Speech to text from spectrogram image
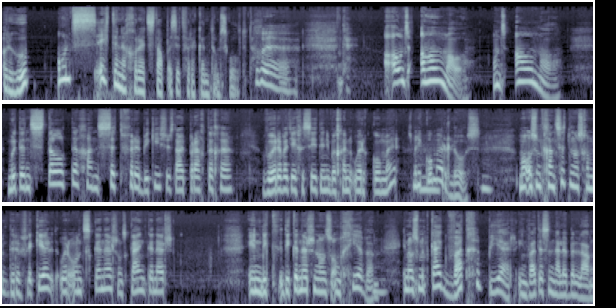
oor hoe ontsettende groot stap is dit vir 'n kind om skool toe te gaan. Ons almal, ons almal moet in stilte gaan sit vir 'n bietjie soos daai pragtige woorde wat jy gesê het in die begin oor kommer. Ons moet die kommer los. Hmm. Maar ons moet gaan sit en ons gaan moet reflekteer oor ons kinders, ons kleinkinders en die die kinders in ons omgewing mm. en ons moet kyk wat gebeur en wat is in hulle belang.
